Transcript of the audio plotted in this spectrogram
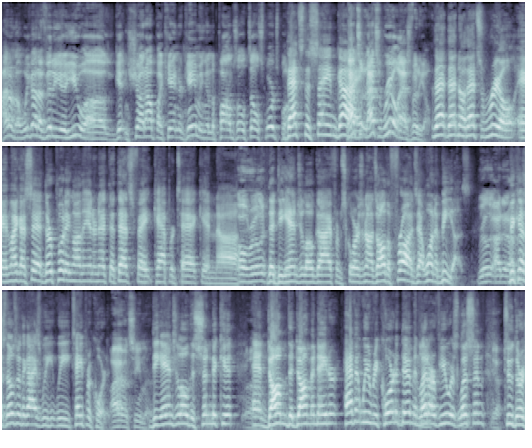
I don't know. We got a video of you uh, getting shut out by Cantor Gaming in the Palms Hotel Sportsbook. That's the same guy. that's a, that's a real ass video. that, that no, that's real. And like I said, they're putting on the internet that that's fake. CapperTek and uh, Oh, really? the D'Angelo guy from Scores and Odds, all the frauds that want to be us. Really? I didn't. Know. Because those are the guys we, we tape recorded. I haven't seen that. D'Angelo, the syndicate, and Dom the Dominator. Haven't we recorded them and let our viewers listen Yeah. Mm-hmm. to their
